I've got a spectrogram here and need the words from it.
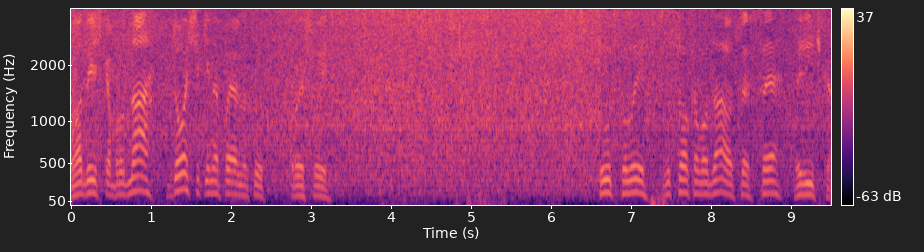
Водичка брудна, дощики, напевно, тут пройшли. Тут, коли висока вода, оце все річка.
